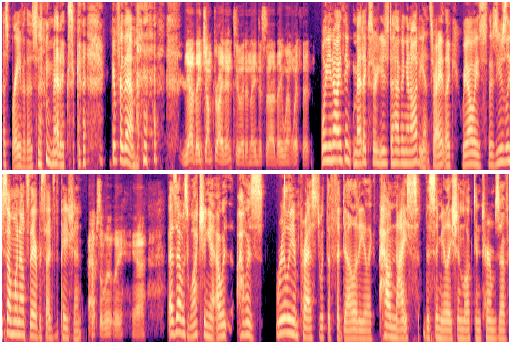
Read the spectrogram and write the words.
that's brave of those medics. Good for them. yeah, they jumped right into it and they just uh, they went with it. Well, you know, I think medics are used to having an audience, right? Like we always there's usually someone else there besides the patient. Absolutely. Yeah. As I was watching it, I was I was really impressed with the fidelity, like how nice the simulation looked in terms of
